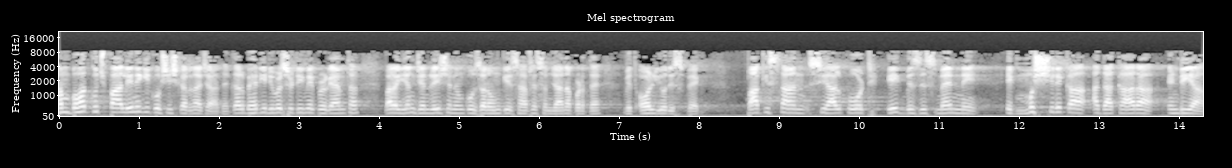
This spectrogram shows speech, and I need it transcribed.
ہم بہت کچھ پا لینے کی کوشش کرنا چاہتے ہیں۔ کر بہر یونیورسٹی میں ایک پروگرام تھا۔ بارہ ینگ جنریشن ان کو ذرا ان کے حساب سے سمجھانا پڑتا ہے۔ With all your respect Pakistan Sialkot ایک بزنس مین نے ایک مشرقہ اداکارہ انڈیا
